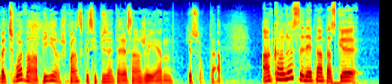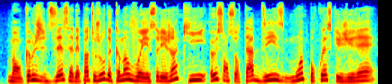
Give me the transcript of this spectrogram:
ben, tu vois, Vampire, je pense que c'est plus intéressant en GN que sur table. Encore là, ça dépend parce que, bon, comme je disais, ça dépend toujours de comment vous voyez ça. Les gens qui, eux, sont sur table disent, moi, pourquoi est-ce que j'irais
